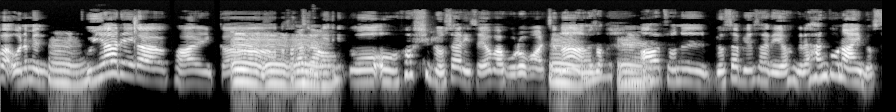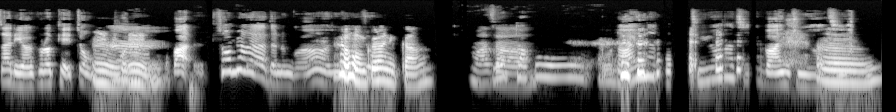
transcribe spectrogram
막 왜냐면 응. 위아래가 봐니까 응, 응, 학생들이 또 어, 혹시 몇 살이세요? 막 물어봤잖아. 응, 그래서 응. 아 저는 몇 살 몇 살이에요. 근데 한국 나이 몇 살이에요? 그렇게 좀 응. 말 설명해야 되는 거야. 어, 그러니까. 맞아. 그렇다고 뭐 나이는 뭐 중요하지 많이 중요하지. 응.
